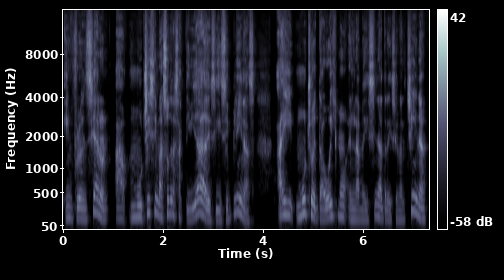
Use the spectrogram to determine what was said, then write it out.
influenciaron a muchísimas otras actividades y disciplinas. Hay mucho de taoísmo en la medicina tradicional china,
